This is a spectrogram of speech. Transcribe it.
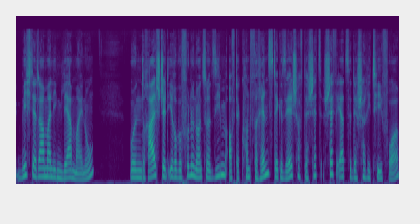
nicht der damaligen Lehrmeinung. Und Rahl stellt ihre Befunde 1907 auf der Konferenz der Gesellschaft der Chefärzte der Charité vor.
